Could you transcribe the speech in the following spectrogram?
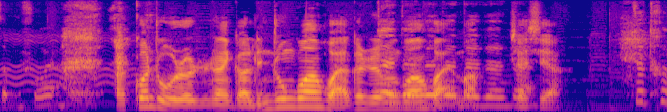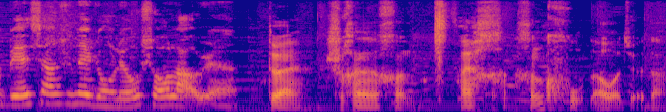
怎么说呀？呃，关注那个临终关怀跟人文对对对关怀嘛对对对，对这些就特别像是那种留守老人，对是很很哎很很苦的，我觉得。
